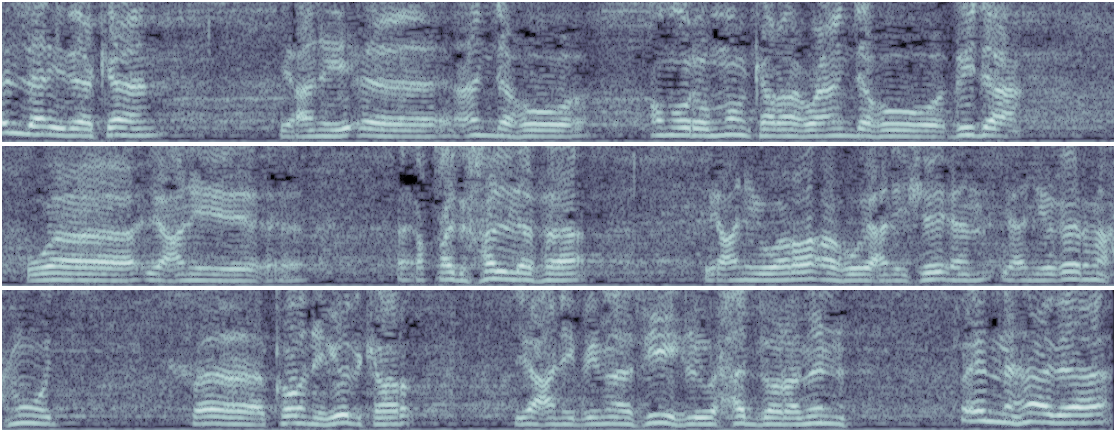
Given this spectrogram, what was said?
إلا إذا كان يعني عنده أمور منكرة وعنده بدع ويعني قد خلف يعني وراءه يعني شيئا يعني غير محمود. فكونه يذكر يعني بما فيه ليحذر منه فإن هذا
